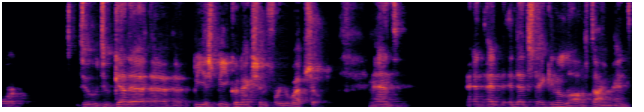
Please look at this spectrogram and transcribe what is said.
or to to get a, a, a PSP connection for your web shop, mm-hmm. and, and and and that's taking a lot of time. And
